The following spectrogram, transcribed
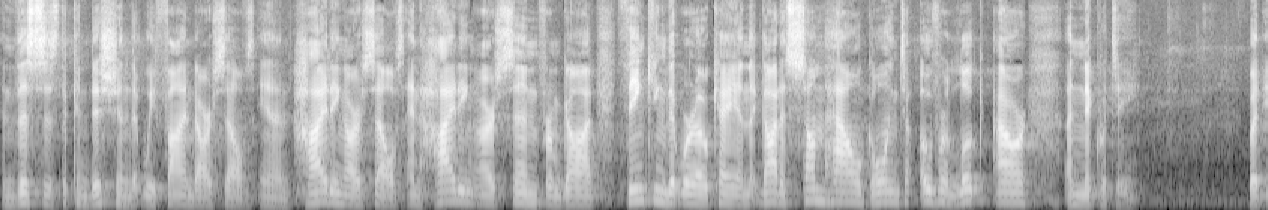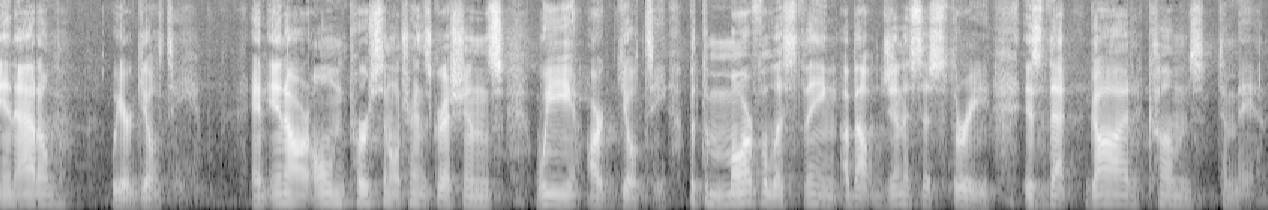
And this is the condition that we find ourselves in, hiding ourselves and hiding our sin from God, thinking that we're okay and that God is somehow going to overlook our iniquity. But in Adam, we are guilty. And in our own personal transgressions, we are guilty. But the marvelous thing about Genesis 3 is that God comes to man.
